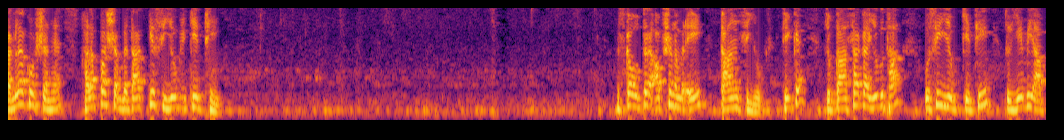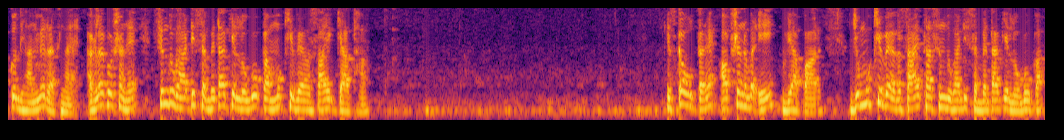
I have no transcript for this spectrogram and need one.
अगला क्वेश्चन है, हड़प्पा सभ्यता किस युग की थी? इसका उत्तर ऑप्शन नंबर ए कांस्य युग ठीक है? जो कांसा का युग था, उसी युग की थी तो ये भी आपको ध्यान में रखना है। अगला क्वेश्चन है, सिंधु घाटी सभ्यता के लोगों का मुख्य व्यवसाय क्या था? इसका उत्तर है ऑप्शन नंबर ए व्यापार। जो मुख्य व्यवसाय था सिंधु घाटी सभ्यता के लोगों का,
